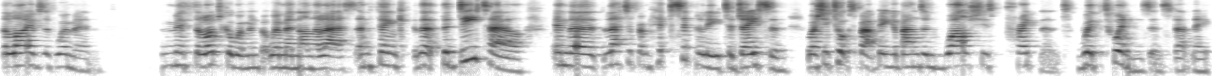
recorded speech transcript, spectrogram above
the lives of women mythological women, but women nonetheless, and think that the detail in the letter from Hypsipyle to Jason, where she talks about being abandoned while she's pregnant with twins, incidentally,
